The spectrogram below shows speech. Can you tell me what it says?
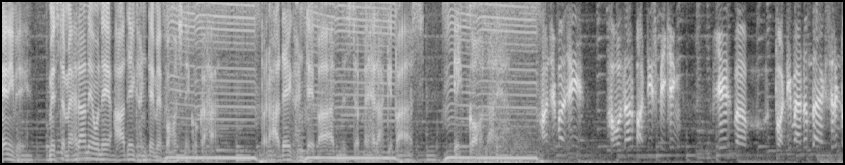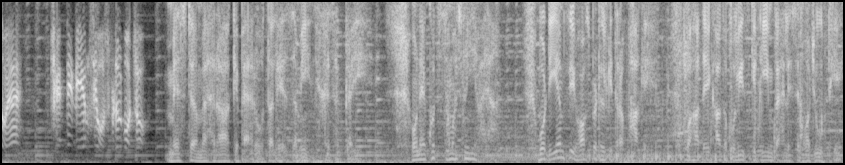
एनीवे anyway, मिस्टर मेहरा ने उन्हें आधे घंटे में पहुंचने को कहा पर आधे घंटे बाद मिस्टर मेहरा के पास एक कॉल आया हाँ जी भाजी हवलदार पार्टी स्पीकिंग ये ਤੁਹਾਡੀ मैडम का एक्सीडेंट होया है छेती डीएमसी हॉस्पिटल पहुंचो मिस्टर मेहरा के पैरों तले जमीन खिसक गई उन्हें कुछ समझ नहीं आया वो डीएमसी हॉस्पिटल की तरफ़ भागे। वहाँ देखा तो पुलिस की टीम पहले से मौजूद थी।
